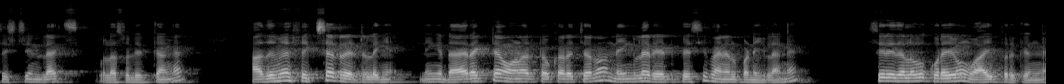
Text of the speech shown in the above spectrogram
சிக்ஸ்டீன் லேக்ஸ் விலை சொல்லியிருக்காங்க. அதுவுமே ஃபிக்ஸட் ரேட் இல்லைங்க. நீங்கள் டைரெக்டாக ஓனர்கிட்ட உட்கார வச்சிடறோம். நீங்களே ரேட் பேசி ஃபைனல் பண்ணிக்கலாங்க. சிறிதளவு குறையவும் வாய்ப்பு இருக்குங்க.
